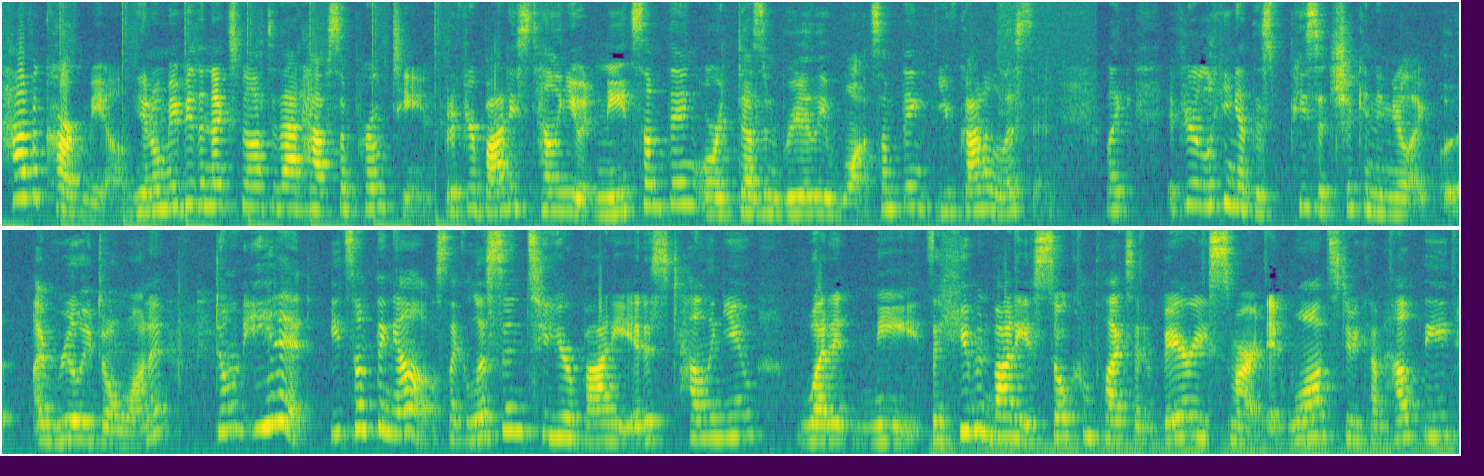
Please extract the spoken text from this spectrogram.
Have a carb meal. You know, maybe the next meal after that, have some protein. But if your body's telling you it needs something or it doesn't really want something, you've gotta listen. Like, if you're looking at this piece of chicken and you're like, I really don't want it, don't eat it. Eat something else. Like listen to your body. It is telling you what it needs. The human body is so complex and very smart. It wants to become healthy,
